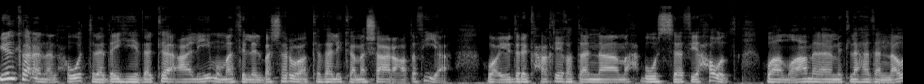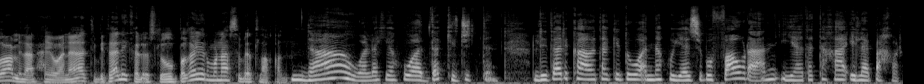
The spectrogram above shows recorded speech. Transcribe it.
يذكر أن الحوت لديه ذكاء عالي مماثل للبشر وكذلك مشاعر عاطفية ويدرك حقيقة أن محبوس في حوض ومعاملة مثل هذا النوع من الحيوانات بذلك الأسلوب غير مناسب إطلاقا. لا ولكن هو ذكي جدا. لذلك أعتقد أنه يجب فورا إيادتها إلى البحر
